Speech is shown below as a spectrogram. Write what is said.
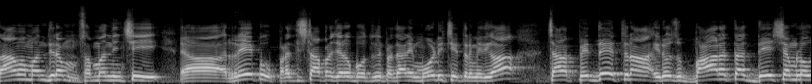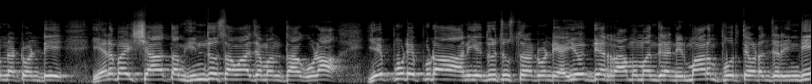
రామ మందిరం సంబంధించి రేపు ప్రతిష్టాపన జరగబోతుంది. ప్రధాని మోడీ చేతుల మీదుగా చాలా పెద్ద ఎత్తున ఈరోజు భారతదేశంలో ఉన్నటువంటి ఎనభై శాతం హిందూ సమాజం అంతా కూడా ఎప్పుడెప్పుడా అని ఎదురు చూస్తున్నటువంటి అయోధ్య రామ మందిర నిర్మాణం పూర్తి అవ్వడం జరిగింది.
